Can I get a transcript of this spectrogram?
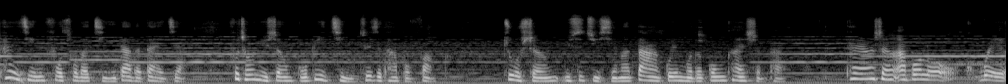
他已经付出了极大的代价。”复仇女神不必紧追着他不放，诸神于是举行了大规模的公开审判。太阳神阿波罗为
